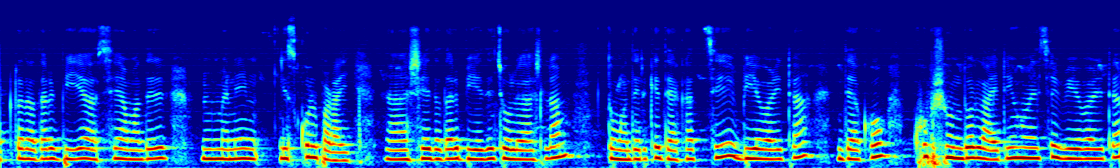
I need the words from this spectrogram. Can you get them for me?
একটা দাদার বিয়ে আছে আমাদের মানে স্কুল পাড়ায়। সেই দাদার বিয়েতে চলে আসলাম। তোমাদেরকে দেখাচ্ছি বিয়ে বাড়িটা। দেখো, খুব সুন্দর লাইটিং হয়েছে বিয়ে বাড়িটা।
